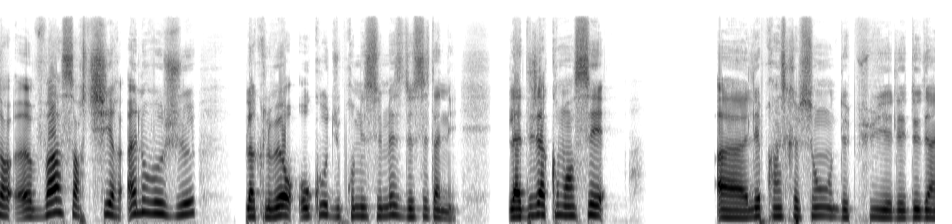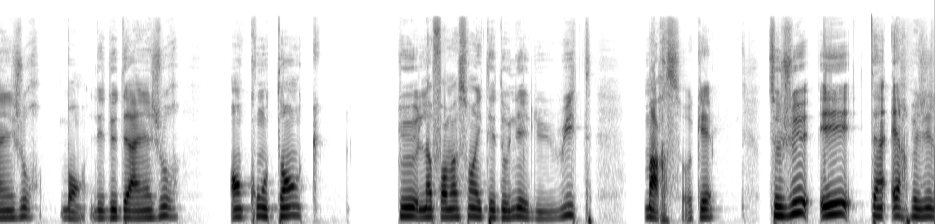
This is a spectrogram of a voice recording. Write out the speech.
euh, va sortir un nouveau jeu Black Clover au cours du premier semestre de cette année. Il a déjà commencé les préinscriptions depuis les deux derniers jours bon, les deux derniers jours, en comptant que l'information a été donnée le 8 mars, ok? Ce jeu est un RPG,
